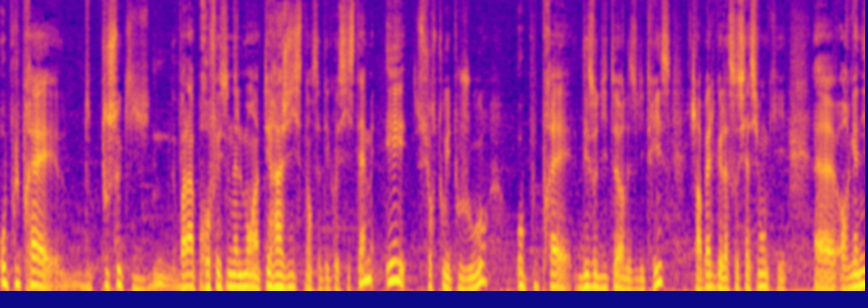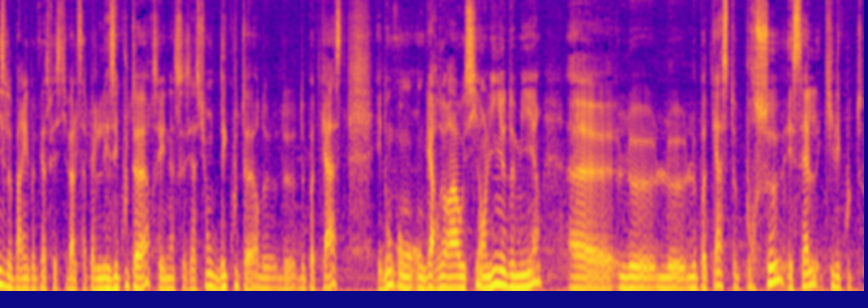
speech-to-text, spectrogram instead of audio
au plus près de tous ceux qui voilà professionnellement interagissent dans cet écosystème et surtout et toujours au plus près des auditeurs, des auditrices. Je rappelle que l'association qui euh, organise le Paris Podcast Festival s'appelle Les Écouteurs. C'est une association d'écouteurs de, podcasts. Et donc, on, gardera aussi en ligne de mire euh, le, podcast pour ceux et celles qui l'écoutent.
